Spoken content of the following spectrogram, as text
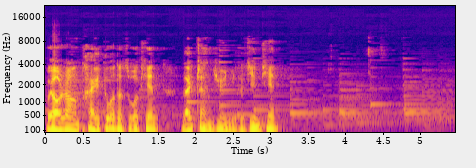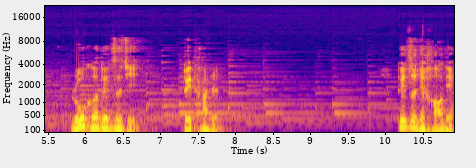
不要让太多的昨天来占据你的今天。如何对自己、对他人？对自己好点，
